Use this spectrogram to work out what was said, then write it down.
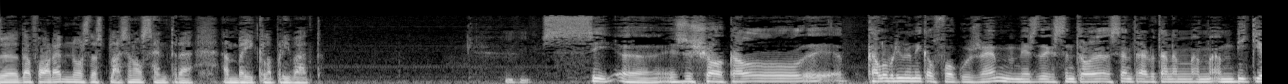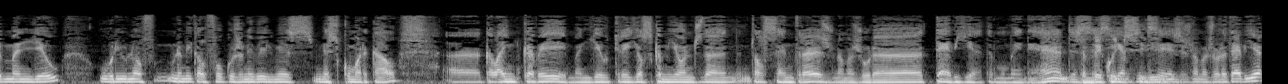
eh, de fora no es desplacen al centre en vehicle privat. Sí, eh, és això, cal, eh, cal obrir una mica el focus, eh? més de centrar-ho centrar tant en, en, en Vic i en Manlleu, obrir una, una mica el focus a nivell més, més comarcal, eh, que l'any que ve Manlleu tregui els camions de, del centre és una mesura tèbia de moment, eh? Des, També coincidim. sincers, és una mesura tèbia,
